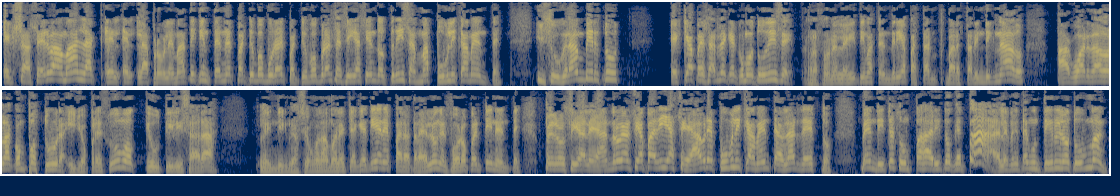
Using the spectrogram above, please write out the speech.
exacerba más la, problemática interna del Partido Popular. El Partido Popular se sigue haciendo trizas más públicamente. Y su gran virtud es que a pesar de que, como tú dices, razones legítimas tendría para estar, para estar indignado, ha guardado la compostura y yo presumo que utilizará la indignación o la molestia que tiene para traerlo en el foro pertinente. Pero si Alejandro García Padilla se abre públicamente a hablar de esto, bendito es un pajarito que pa, le meten un tiro y lo tumban.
